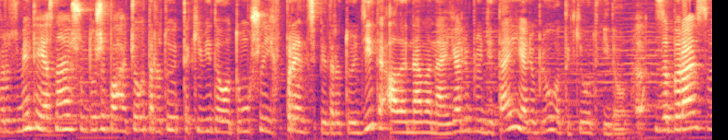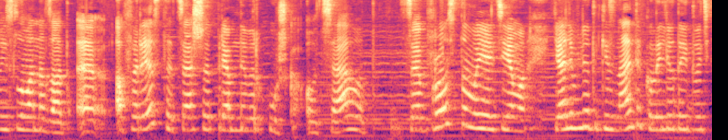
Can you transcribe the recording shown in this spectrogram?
Ви розумієте, я знаю, що дуже багатьох дратують такі відео, тому що їх в принципі дратують діти, але не мене. Я люблю дітей, я люблю отакі от відео. Забираю свої слова назад. Е, аферисти це ще прям не верхушка. Оце от це просто моя тема. Я люблю такі, знаєте, коли люди йдуть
